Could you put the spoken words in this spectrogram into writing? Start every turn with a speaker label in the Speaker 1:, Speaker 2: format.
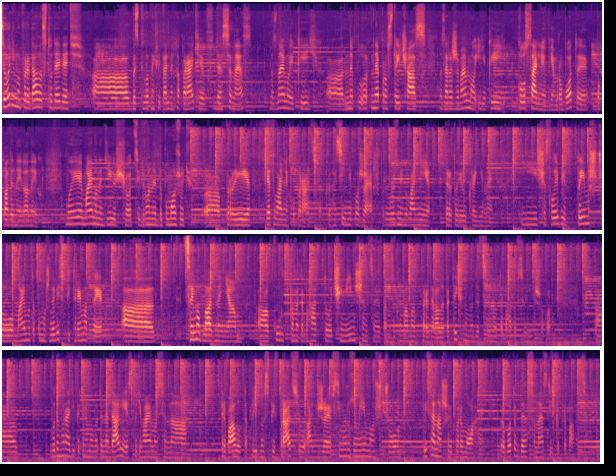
Speaker 1: Сьогодні ми передали 109 а, безпілотних літальних апаратів ДСНС. Ми знаємо, який непростий час ми зараз живемо і який колосальний об'єм роботи покладений на них. Ми маємо надію, що ці дрони допоможуть при рятувальних операціях, при гасінні пожеж, при розмінуванні території України. І щасливі тим, що маємо таку можливість підтримати цим обладнанням, куртками та багато чим іншим. Це там, зокрема, ми передавали тактичну медицину та багато всього іншого. Будемо раді підтримувати надалі. Сподіваємося на тривалу та плідну співпрацю, адже всі ми розуміємо, що після нашої перемоги роботи в ДСНС тільки прибавиться.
